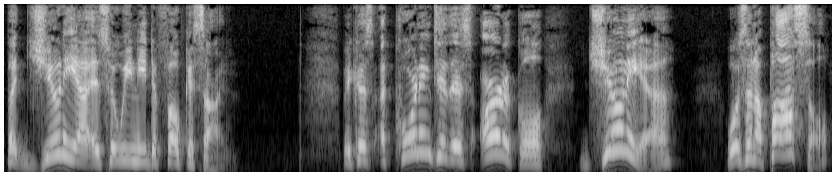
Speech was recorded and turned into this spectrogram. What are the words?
but Junia is who we need to focus on. Because according to this article, Junia was an apostle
